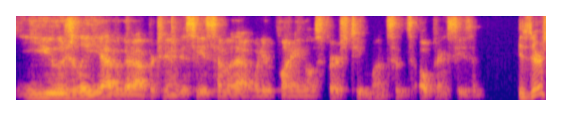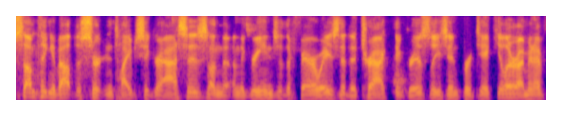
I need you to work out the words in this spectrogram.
usually you have a good opportunity to see some of that when you're playing those first two months of its opening season. Is there something about the certain types of grasses on the on the greens or the fairways that attract the Grizzlies in particular? I mean, I've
